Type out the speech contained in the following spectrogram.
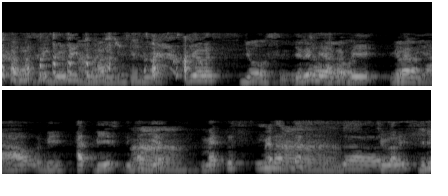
Si Juli nama cuma Jules Jules. Jadi biar lebih Iya. milenial, lebih hot dipanggil Ah. Madness Madness. Eh, Jules. Jadi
